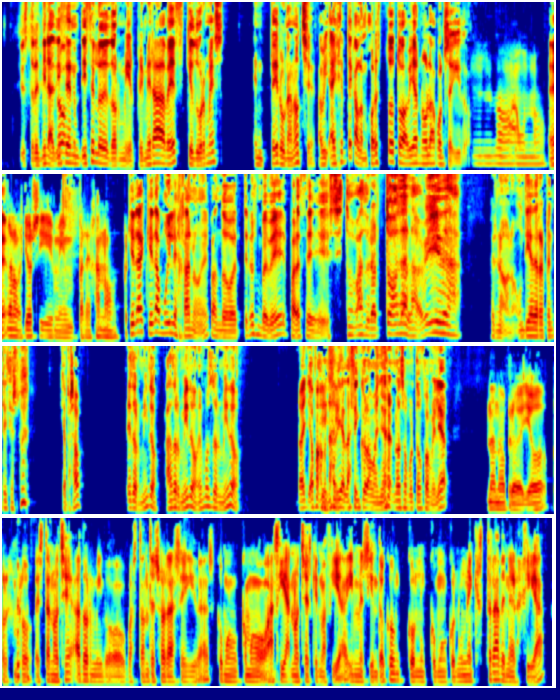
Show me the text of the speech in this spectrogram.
Mira, No. dicen, dicen lo de dormir. Primera vez que duermes entero una noche. Hay gente que a lo mejor esto todavía no lo ha conseguido. No, aún no. ¿Eh? Bueno, yo sí, mi pareja no. Queda, queda muy lejano, ¿eh? Cuando tienes un bebé parece, esto va a durar toda la vida. Pero no, no, un día de repente dices, "Ah, ¿qué ha pasado? He dormido, ha dormido, hemos dormido. No ha llamado Sí, a nadie sí. a las 5 de la mañana, no se ha muerto un familiar. No, no, pero yo, por ejemplo, esta noche ha dormido bastantes horas seguidas, como, como hacía noches que no hacía, y me siento con, con, como con un extra de energía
